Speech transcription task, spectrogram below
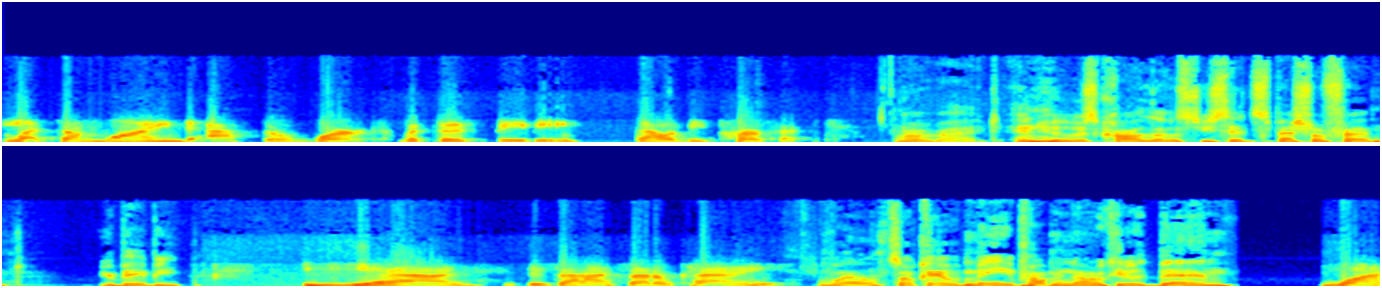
let's unwind after work with this baby. That would be perfect. All right. And who is Carlos? You said special friend? Your baby? Yeah, is that is that okay? Well, it's okay with me. Probably not okay with Ben. What?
